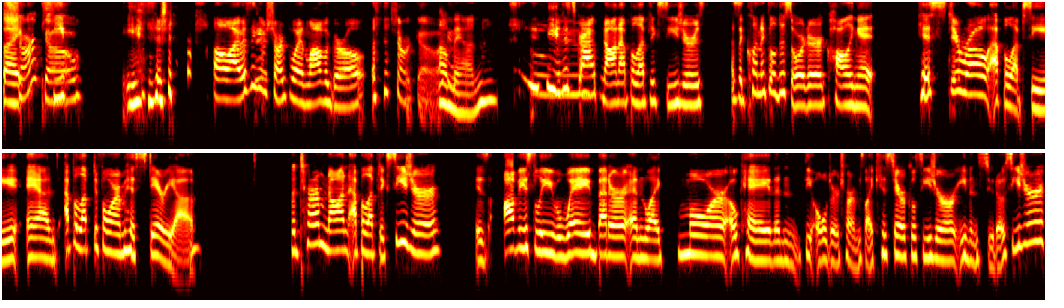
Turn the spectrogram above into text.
but he Sharko. oh, I was thinking of Shark Boy and Lava Girl. Sharko. Oh man. Oh, he man. described non-epileptic seizures as a clinical disorder, calling it hysteroepilepsy and epileptiform hysteria. The term non-epileptic seizure is obviously way better and like more okay than the older terms like hysterical seizure or even pseudo seizure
